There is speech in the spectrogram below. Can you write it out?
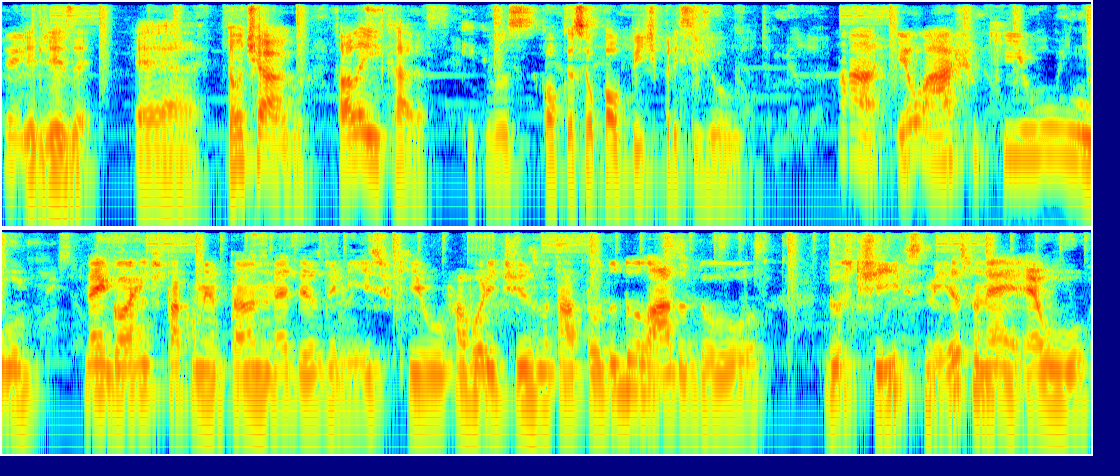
Beleza. É, então, Thiago, fala aí, cara. Que que você, qual que é o seu palpite para esse jogo? Ah, eu acho que o. Né, igual a gente tá comentando, né, desde o início, que o favoritismo tá todo do lado do, dos Chiefs mesmo, né? É o.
